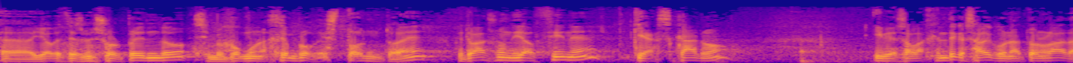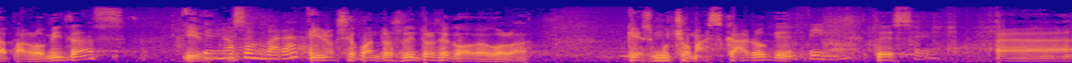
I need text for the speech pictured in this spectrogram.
eh, yo a veces me sorprendo, si me pongo un ejemplo que es tonto, ¿eh? Que tú vas un día al cine, que es caro, y ves a la gente que sale con una tonelada de palomitas y, Que no son baratas. y no sé cuántos litros de Coca-Cola, que es mucho más caro que... Entonces, eh,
